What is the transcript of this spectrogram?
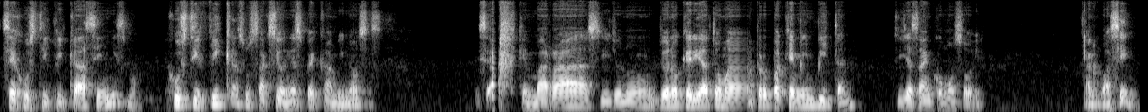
se justifica a sí mismo. Justifica sus acciones pecaminosas. Dice, ah, qué embarrada, yo no, yo no quería tomar, pero ¿para qué me invitan? Si ya saben cómo soy. Algo así.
